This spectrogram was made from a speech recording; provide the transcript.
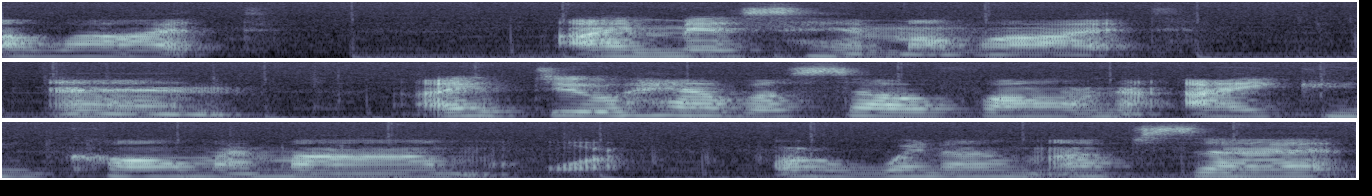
a lot. I miss him a lot. And I do have a cell phone. I can call my mom or, or when I'm upset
